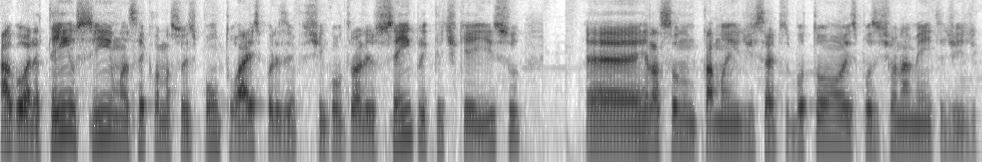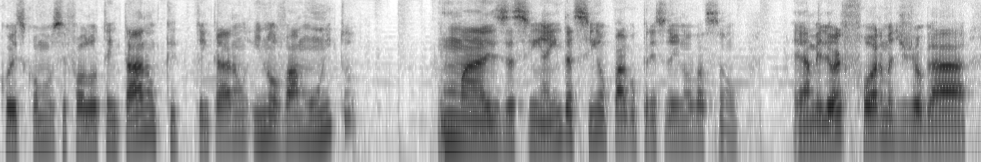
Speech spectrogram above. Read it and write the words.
Agora, tenho sim umas reclamações pontuais, por exemplo, Steam Controller eu sempre critiquei isso é, em relação ao tamanho de certos botões, posicionamento de, de coisas, como você falou, tentaram, tentaram inovar muito, mas assim, ainda assim eu pago o preço da inovação. É a melhor forma de jogar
